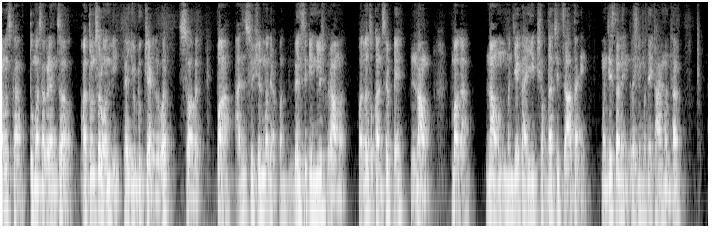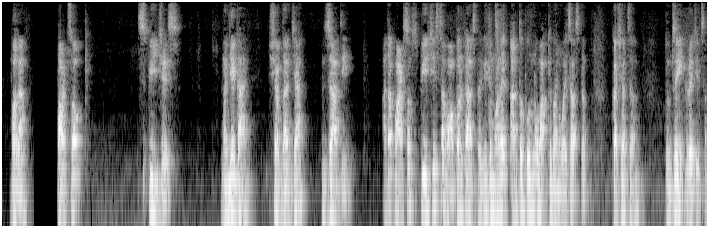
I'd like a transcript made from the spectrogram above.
नमस्कार तुम्हा सगळ्यांचं अतुल सर ओनली ह्या युट्यूब चॅनलवर स्वागत. पहा आज सेशनमध्ये आपण बेसिक इंग्लिश ग्रामर मधला जो कन्सेप्ट आहे नाऊन बघा नाऊन म्हणजे काही एक शब्दाची जात आहे. म्हणजेच त्याला इंग्रजीमध्ये काय म्हणतात? बघा पार्ट्स ऑफ स्पीचेस म्हणजे काय? शब्दांच्या जाती. आता पार्ट्स ऑफ स्पीचेसचा वापर का असतं? की तुम्हाला एक अर्थपूर्ण वाक्य बनवायचं असतं. कशाचं? तुमचं इंग्रजीचं.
